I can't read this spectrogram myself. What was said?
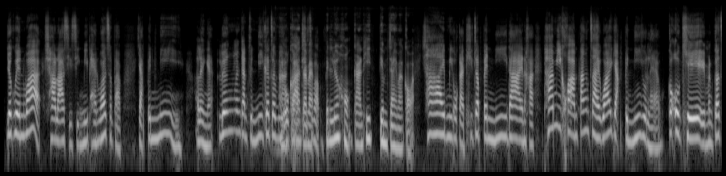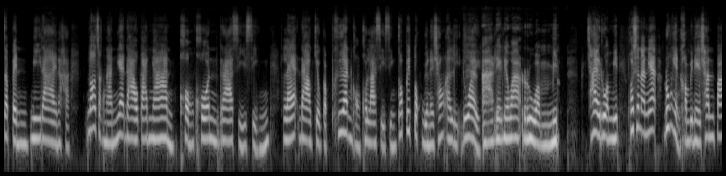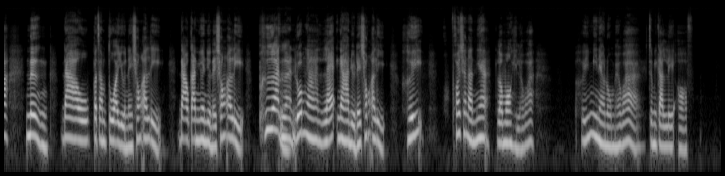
ยกเว้นว่าชาวราศีสิงห์มีแผนว่าจะแบบอยากเป็นหนี้ อะไรเงี้ยเรื่องเรื่องการเป็นหนี้ก็จะมีอ่าโอก็กาสอาจจะที่แบบจะแบบเป็นเรื่องของการที่เตรียมใจมาก่อน ใช่มีโอกาสที่จะเป็นหนี้ได้นะคะ ถ้ามีความตั้งใจว่าอยากเป็นหนี้อยู่แล้ว ก็โอเค มันก็จะเป็นหนี้ได้นะคะ นอกจากนั้นเนี่ยดาวการงานของคนราศีสิงห์และดาวเกี่ยวกับเพื่อนของคนราศีสิงห์ก็ไปตกอยู่ในช่องอลิด้วยอ่าเรียกได้ว่ารวมมิตรใช่รวมมิตร เพราะฉะนั้นเนี่ยรุ่งเห็นคอมบิเนชันปะหนึ่งดาวประจำตัวอยู่ในช่องอลิดาวการเงินอยู่ในช่องอลิ เพื่อนเพื่อนร่วมงานและงานอยู่ในช่องอลิเฮ้ย เพราะฉะนั้นเนี่ย เรามองเห็นแล้วว่า เฮ้ยมีแนวโน้มไหมว่าจะมีการเลิกออฟ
